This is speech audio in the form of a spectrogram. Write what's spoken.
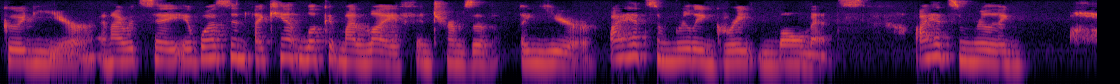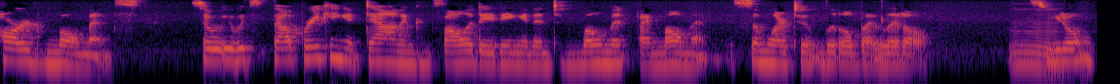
good year. And I would say it wasn't, I can't look at my life in terms of a year. I had some really great moments. I had some really hard moments. So it was about breaking it down and consolidating it into moment by moment, similar to little by little. Mm. So you don't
